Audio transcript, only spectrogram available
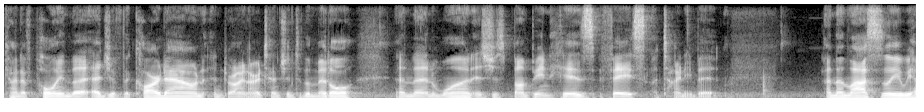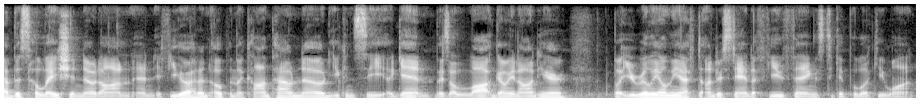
kind of pulling the edge of the car down and drawing our attention to the middle. And then one is just bumping his face a tiny bit. And then lastly, we have this halation node on. And if you go ahead and open the compound node, you can see, again, there's a lot going on here, but you really only have to understand a few things to get the look you want.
